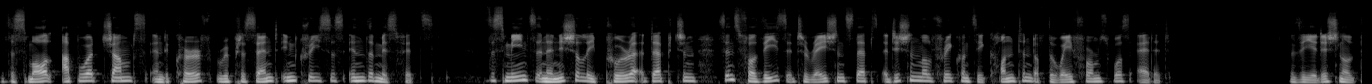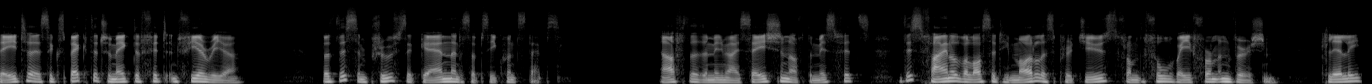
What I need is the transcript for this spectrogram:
The small upward jumps in the curve represent increases in the misfits. This means an initially poorer adaptation since for these iteration steps additional frequency content of the waveforms was added. The additional data is expected to make the fit inferior, but this improves again in the subsequent steps. After the minimization of the misfits, this final velocity model is produced from the full waveform inversion. Clearly,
